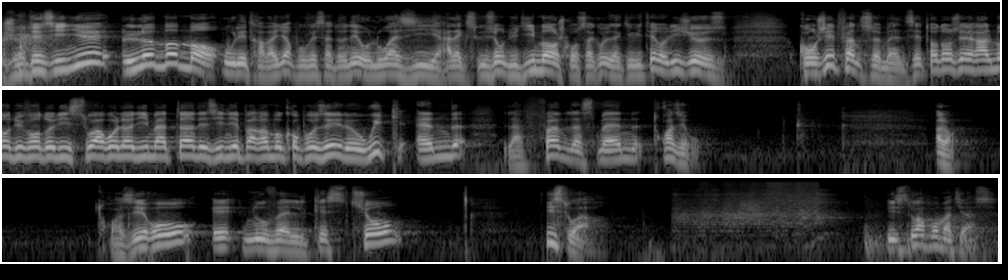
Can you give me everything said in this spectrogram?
Je désignais le moment où les travailleurs pouvaient s'adonner aux loisirs, à l'exclusion du dimanche consacré aux activités religieuses. Congé de fin de semaine, s'étendant généralement du vendredi soir au lundi matin, désigné par un mot composé, le week-end, la fin de la semaine, 3-0. Alors, 3-0, et nouvelle question, histoire. Histoire pour Mathias.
